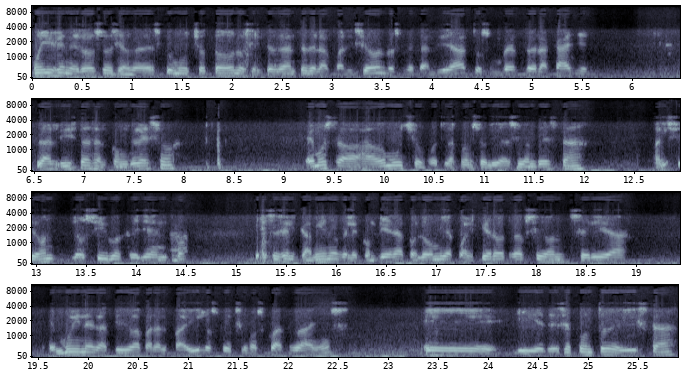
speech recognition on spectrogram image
muy generosos y agradezco mucho a todos los integrantes de la coalición, los precandidatos, Humberto de la Calle, las listas al Congreso. Hemos trabajado mucho por la consolidación de esta coalición. Yo sigo creyendo ese es el camino que le conviene a Colombia. Cualquier otra opción sería eh, muy negativa para el país los próximos cuatro años. Eh, y desde ese punto de vista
